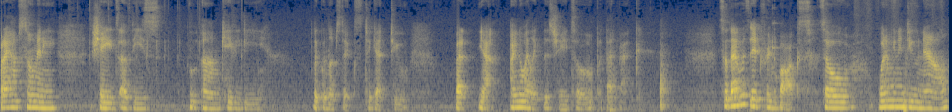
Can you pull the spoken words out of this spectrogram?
But I have so many shades of these um, KVD liquid lipsticks to get to. But yeah, I know I like this shade, so I'll put that back. So that was it for the box. So what I'm gonna do now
